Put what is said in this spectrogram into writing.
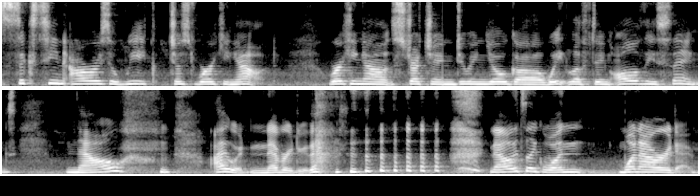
16 hours a week just working out. Working out, stretching, doing yoga, weightlifting, all of these things. Now, I would never do that. now it's like one one hour a day,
